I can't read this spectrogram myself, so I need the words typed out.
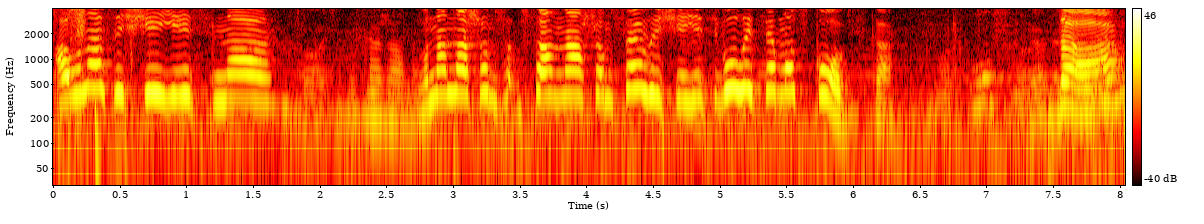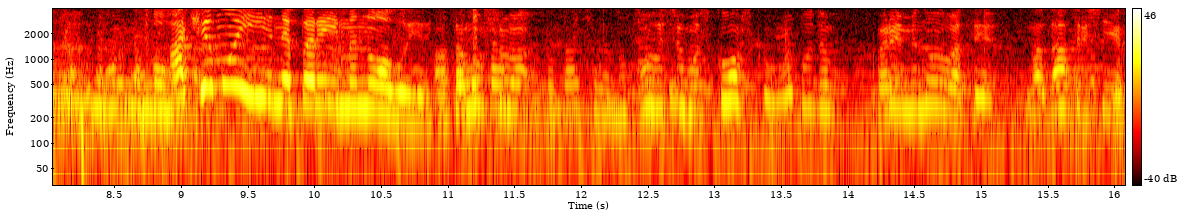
А у нас ще є на вона в нашому в сам нашому селищі є вулиця Московська. Да. А чому її не переіменовують? А тому що вулицю Московську ми будемо перейменувати на завтрашніх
